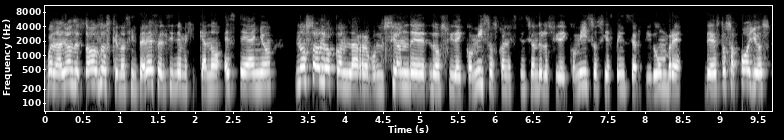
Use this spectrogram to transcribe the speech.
bueno, al menos de todos los que nos interesa el cine mexicano este año, no solo con la revolución de los fideicomisos, con la extinción de los fideicomisos y esta incertidumbre de estos apoyos,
